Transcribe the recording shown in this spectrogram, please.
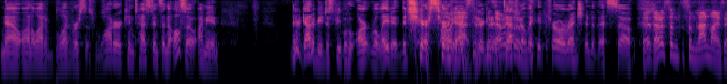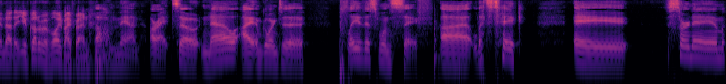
now on a lot of blood versus water contestants, and also, I mean, there got to be just people who aren't related that share surnames oh, yeah. that are going to definitely some, throw a wrench into this. So there, there are some some landmines in there that you've got to avoid, my friend. Oh man! All right, so now I am going to play this one safe. Uh, let's take a surname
